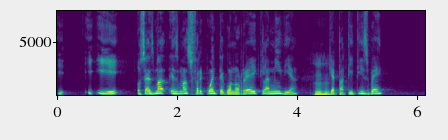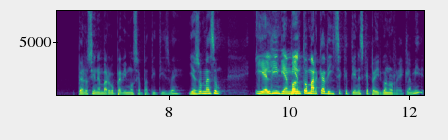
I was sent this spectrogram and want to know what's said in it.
y, y- y, o sea, es más, es más frecuente gonorrea y clamidia que hepatitis B, pero sin embargo pedimos hepatitis B. Y eso me hace... Y el lineamiento marca dice que tienes que pedir gonorrea y clamidia.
